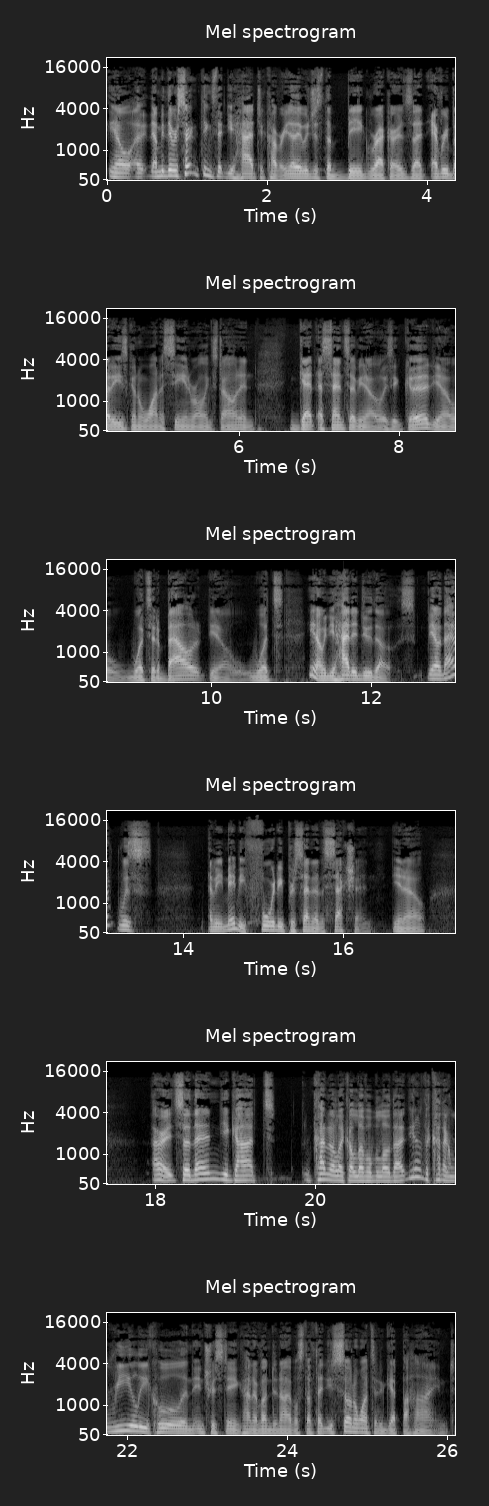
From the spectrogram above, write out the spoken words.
you know, I mean, there were certain things that you had to cover. You know, they were just the big records that everybody's going to want to see in Rolling Stone and get a sense of. You know, is it good? You know, what's it about? You know, what's you know, and you had to do those. You know, that was, I mean, maybe forty percent of the section. You know, all right. So then you got kind of like a level below that. You know, the kind of really cool and interesting, kind of undeniable stuff that you sort of wanted to get behind.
